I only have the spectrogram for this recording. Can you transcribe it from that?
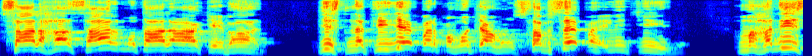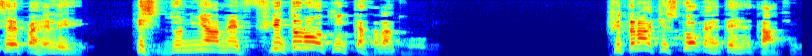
سالہ سال مطالعہ کے بعد جس نتیجے پر پہنچا ہوں، سب سے پہلی چیز، مہدی سے پہلے اس دنیا میں فطروں کی کثرت ہوگی۔ فتنہ کس کو کہتے ہیں ساتھیوں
